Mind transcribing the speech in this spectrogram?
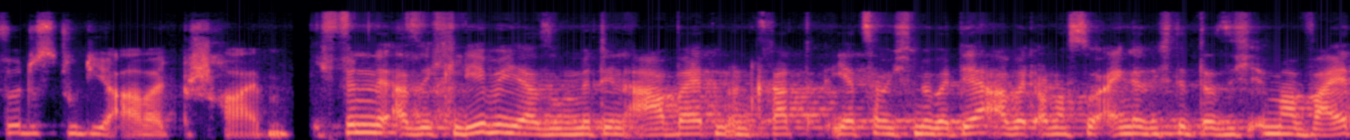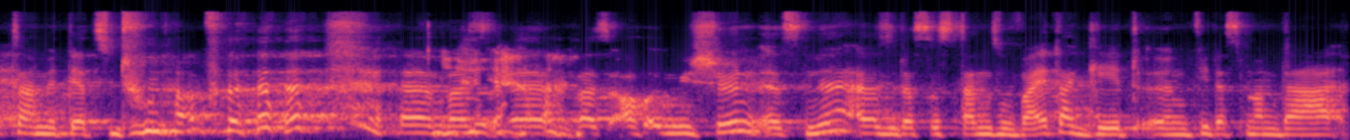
würdest du die Arbeit beschreiben? Ich finde, also ich lebe ja so mit den Arbeiten und gerade jetzt habe ich es mir bei der Arbeit auch noch so eingerichtet, dass ich immer weiter mit der zu tun habe, äh, was, ja. äh, was, auch irgendwie schön ist. Ne? Also dass es dann so weitergeht irgendwie, dass man da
